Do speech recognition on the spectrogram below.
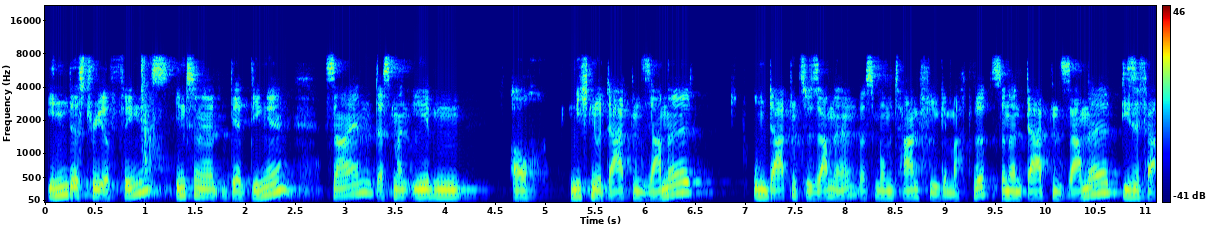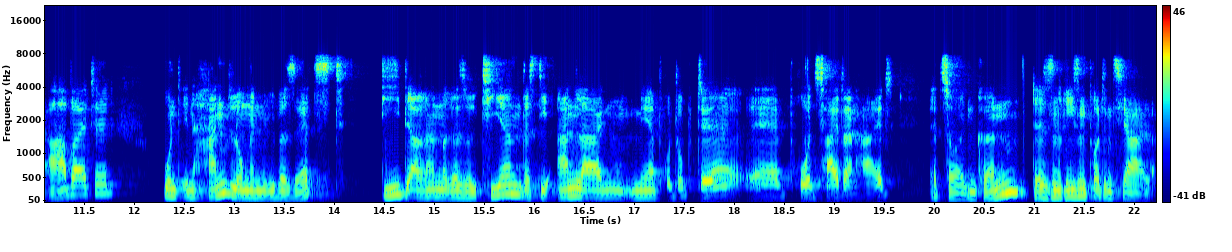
Industry of Things, Internet der Dinge sein, dass man eben auch nicht nur Daten sammelt, um Daten zu sammeln, was momentan viel gemacht wird, sondern Daten sammelt, diese verarbeitet und in Handlungen übersetzt, die daran resultieren, dass die Anlagen mehr Produkte äh, pro Zeiteinheit erzeugen können. Das ist ein Riesenpotenzial.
